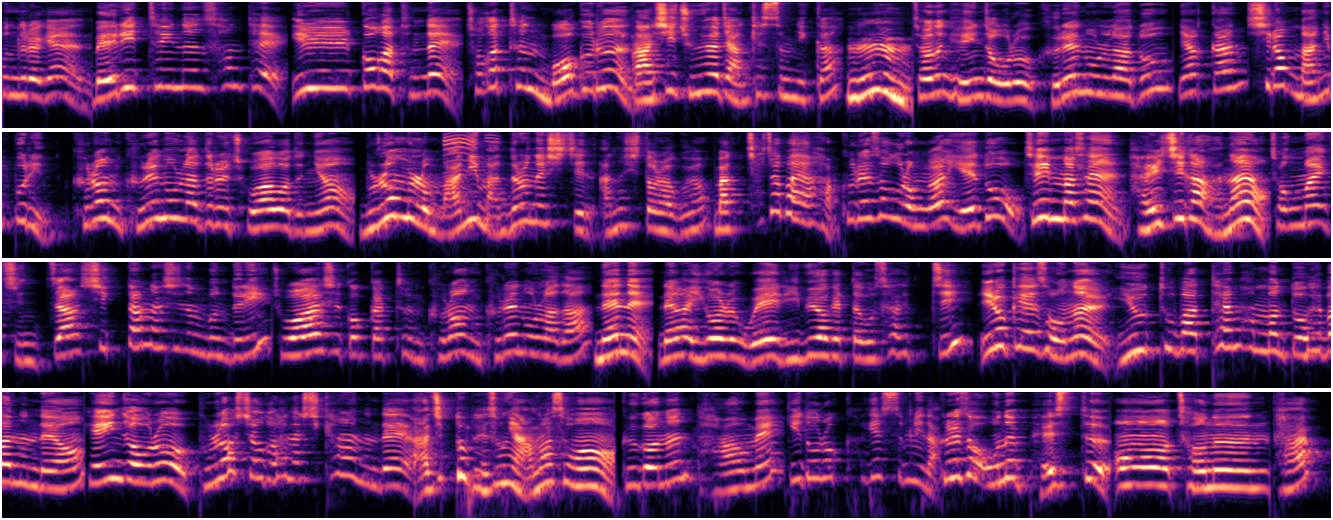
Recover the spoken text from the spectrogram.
분들에겐 메리트 있는 선택일 것 같은데 저 같은 머글은 맛이 중요하지 않겠습니까? 음 저는 개인적으로 그래놀라도 약간 시럽 많이 뿌린 그런 그래놀라들을 좋아하거든요. 물론 물론 많이 만들어내시진 않으시더라고요. 막 찾아봐야 함. 그래서 그런가 얘도 제 입맛엔 달지가 않아요. 정말 진짜 식단 하시는 분들이 좋아하실 것 같은 그런 그래놀라다. 네네 내가 이거를 왜 리뷰하겠다고 사겠지? 이렇게 해서 오늘 유튜버템 한번 또 해봤는데요. 개인적으로 블러셔도 하나 시켜놨는데 아직도 배송 이 안 와서 그거는 다음에 끼도록 하겠습니다. 그래서 오늘 베스트 어 저는 닭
